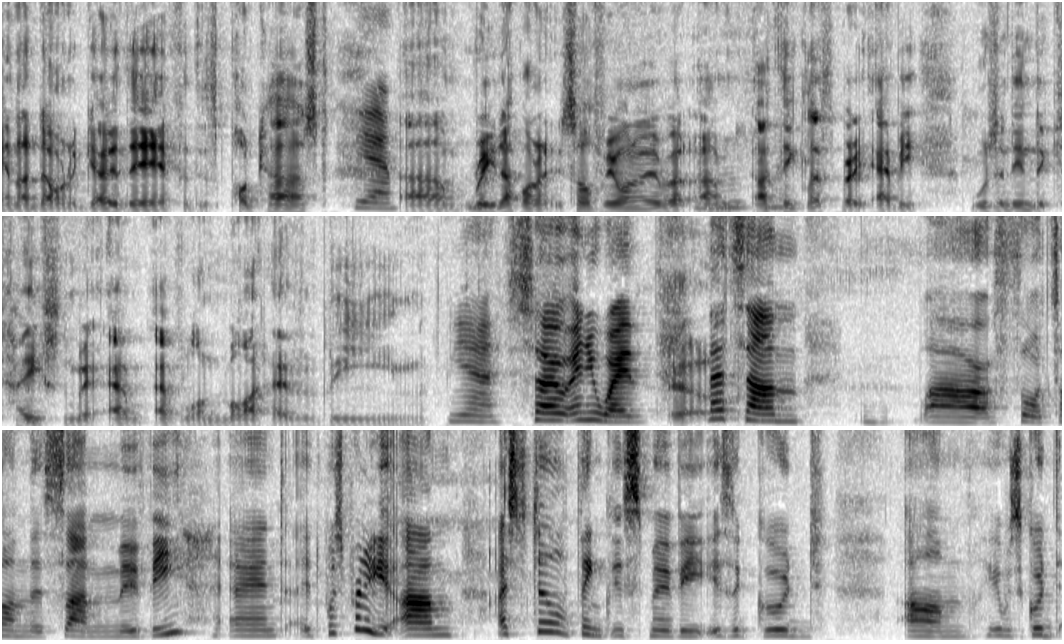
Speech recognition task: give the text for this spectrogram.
and I don't want to go there for this podcast. Yeah. Um, read up on it yourself if you want to, but um, I think Glastonbury Abbey was an indication where Av- Avalon might have been. Yeah. So anyway, Yeah. that's um our thoughts on this um movie, and it was pretty. Um, I still think this movie is a good. Um, it was a good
